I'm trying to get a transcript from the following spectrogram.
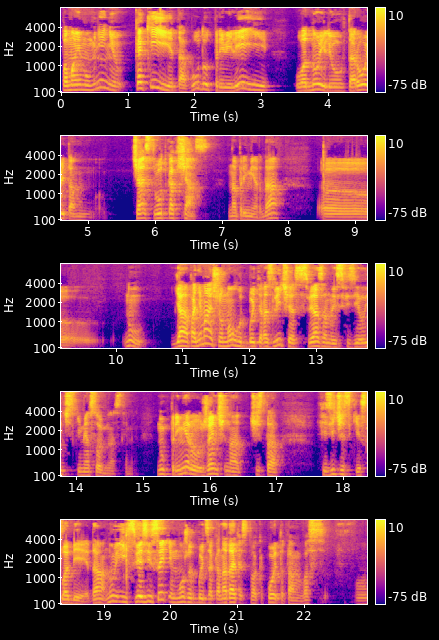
по моему мнению, какие-то будут привилегии у одной или у второй там части, вот как сейчас, например, да. Э, ну, я понимаю, что могут быть различия, связанные с физиологическими особенностями. Ну, к примеру, женщина чисто физически слабее, да, ну и в связи с этим может быть законодательство какое-то там в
